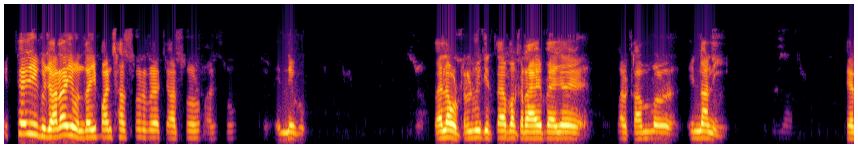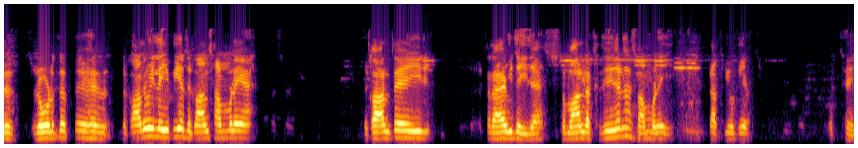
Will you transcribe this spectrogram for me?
ਇੱਥੇ ਜੀ ਗੁਜ਼ਾਰਾ ਹੀ ਹੁੰਦਾ ਜੀ 5-700 ਰੁਪਏ 400 500 ਇੰਨੇ ਕੁ। ਪਹਿਲਾਂ ਹੋਟਲ ਵੀ ਕੀਤਾ ਪਰ ਕਿਰਾਏ ਪੈ ਜਾਏ ਪਰ ਕੰਮ ਇੰਨਾ ਨਹੀਂ। ਫਿਰ ਰੋਡ ਦੇ ਉੱਤੇ ਫਿਰ ਦੁਕਾਨ ਵੀ ਲਈ ਪਈ ਹੈ, ਦੁਕਾਨ ਸਾਹਮਣੇ ਹੈ। ਦੁਕਾਨ ਤੇ ਹੀ ਕਿਰਾਇਆ ਵੀ ਦੇਈਦਾ ਹੈ। ਸਮਾਨ ਰੱਖ ਦਈਦਾ ਨਾ, ਸਾਹਮਣੇ ਟਾਕੀ ਉਹਦੀ ਉੱਥੇ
